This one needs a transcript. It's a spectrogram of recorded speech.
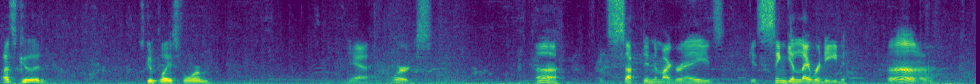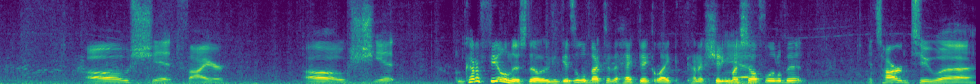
That's good. It's a good place for them. Yeah, works. Uh, get sucked into my grenades. Get singularityed. Ah, Oh shit, fire. Oh shit. I'm kind of feeling this though. It gets a little back to the hectic, like kind of shitting Yeah. myself a little bit. It's hard to uh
